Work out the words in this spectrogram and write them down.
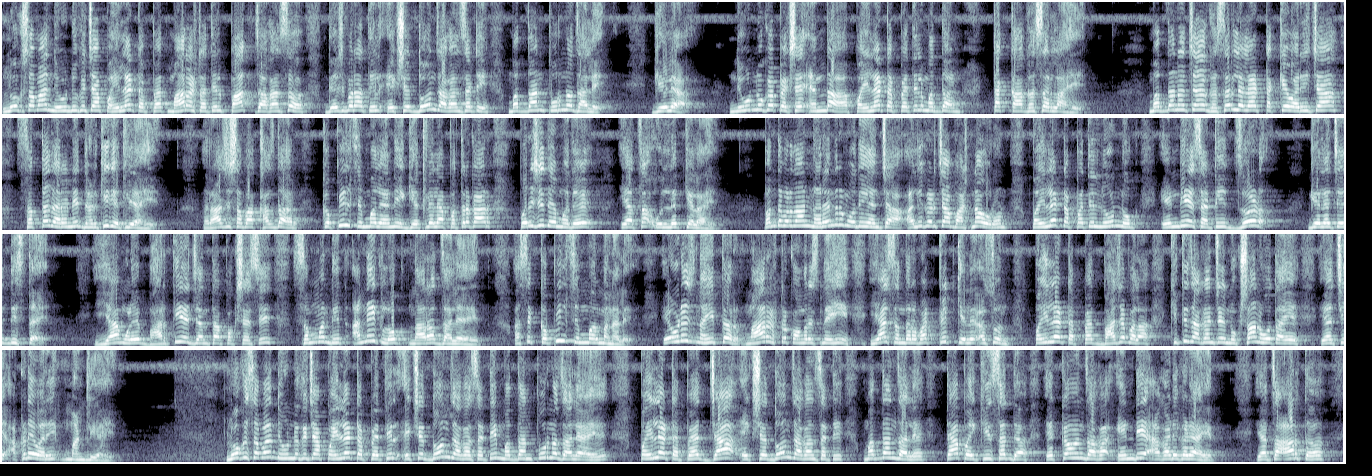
लोकसभा निवडणुकीच्या पहिल्या टप्प्यात महाराष्ट्रातील पाच जागांसह देशभरातील एकशे दोन जागांसाठी मतदान पूर्ण झाले. गेल्या निवडणुकापेक्षा यंदा पहिल्या टप्प्यातील मतदान टक्का घसरला आहे. मतदानाच्या घसरलेल्या टक्केवारीच्या सत्ताधाऱ्यांनी धडकी घेतली आहे. राज्यसभा खासदार कपिल सिब्बल यांनी घेतलेल्या पत्रकार परिषदेमध्ये याचा उल्लेख केला आहे. पंतप्रधान नरेंद्र मोदी यांच्या अलीकडच्या भाषणावरून पहिल्या टप्प्यातील निवडणूक एन डी एसाठी जड गेल्याचे दिसतंय. यामुळे भारतीय जनता पक्षाशी संबंधित अनेक लोक नाराज झाले आहेत. असे कपिल सिंबल म्हणाले एवढेच नाही तर महाराष्ट्र काँग्रेसनेही या संदर्भात ट्विट केले असून पहिल्या टप्प्यात भाजपला किती जागांचे नुकसान होत आहे याची आकडेवारी मांडली आहे. लोकसभा निवडणुकीच्या पहिल्या टप्प्यातील एकशे दोन जागांसाठी मतदान पूर्ण झाले आहे. पहिल्या टप्प्यात ज्या एकशे दोन जागांसाठी मतदान झाले त्यापैकी सध्या एकावन्न जागा एन डी ए आघाडीकडे आहेत. याचा अर्थ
